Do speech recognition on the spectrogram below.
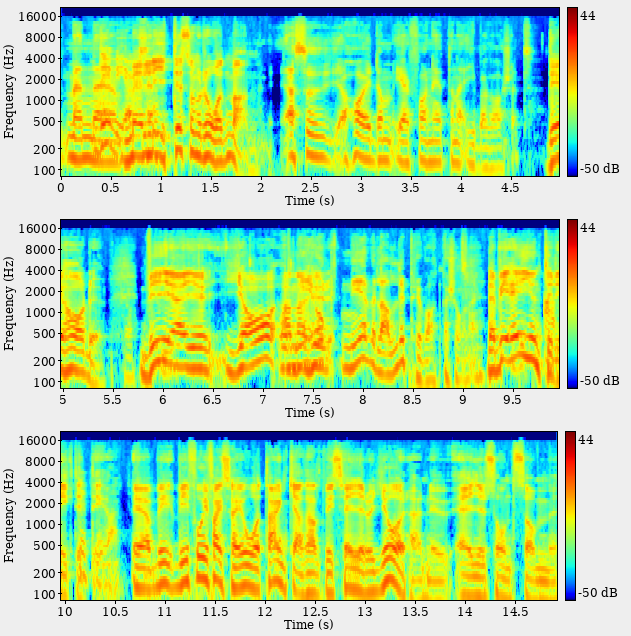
Men, Det är eh. Men lite som rådman. alltså, jag har ju de erfarenheterna i bagaget. Det har du. Vi är ju, ja, Och Anna, ni, hur... och, ni är väl aldrig privatpersoner? Nej, vi är ju inte Alltid riktigt privat. det. Eh, Vi, vi får ju faktiskt ha i åtanke att allt vi säger och gör här nu är ju sånt som,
